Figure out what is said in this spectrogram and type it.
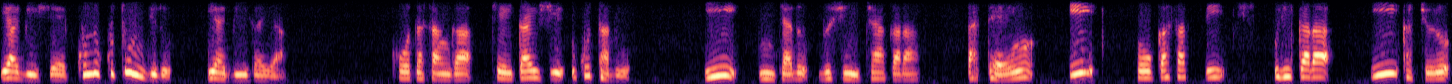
やびせ、このくとんでる、やびがや。こうたさんが携帯しうくたる、いいんちゃるずしんちゃから、だてん、いい、そうかさって、売りからいいかちゅう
